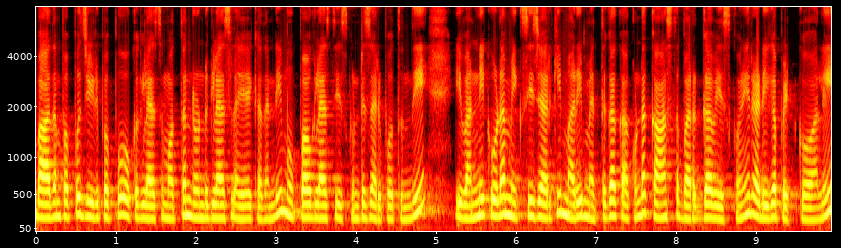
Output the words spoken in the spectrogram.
బాదం పప్పు జీడిపప్పు ఒక గ్లాసు మొత్తం రెండు గ్లాసులు అయ్యాయి కదండి. ముప్పావు గ్లాస్ తీసుకుంటే సరిపోతుంది. ఇవన్నీ కూడా మిక్సీ జార్కి మరీ మెత్తగా కాకుండా కాస్త బరగ్గా వేసుకొని రెడీగా పెట్టుకోవాలి.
